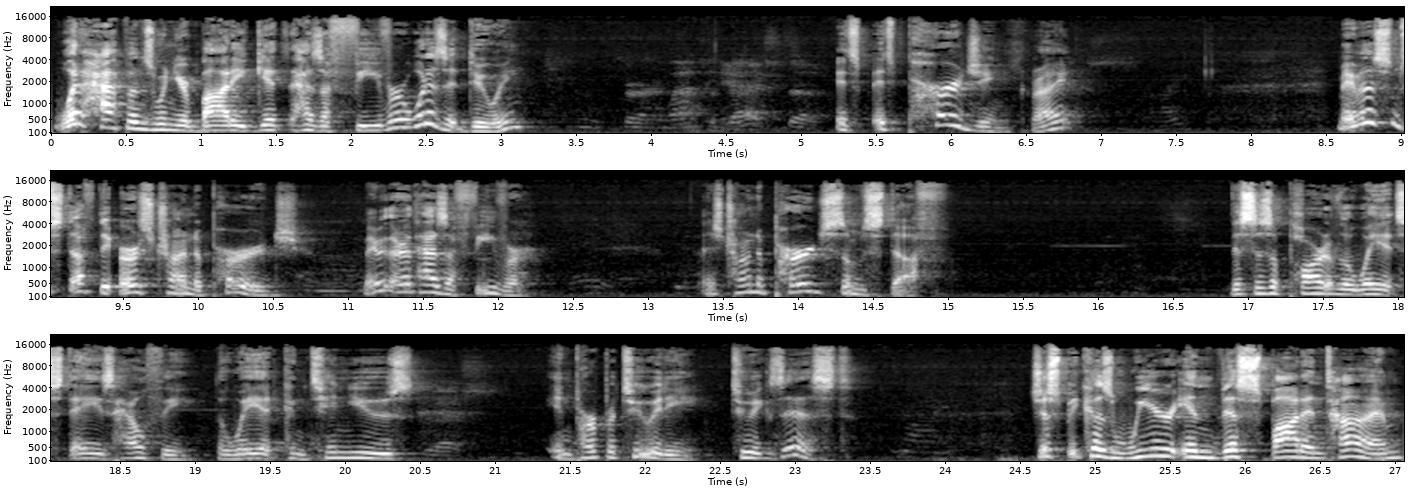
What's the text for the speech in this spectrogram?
What happens when your body gets has a fever? What is it doing? It's, it's purging, right? Maybe there's some stuff the earth's trying to purge. Maybe the earth has a fever. It's trying to purge some stuff. This is a part of the way it stays healthy, the way it continues in perpetuity to exist. Just because we're in this spot in time,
